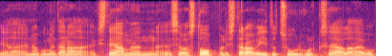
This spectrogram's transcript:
Ja, nagu me täna, eks teame, on Sevastopolist ära viidud suur hulk sõjalaevu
